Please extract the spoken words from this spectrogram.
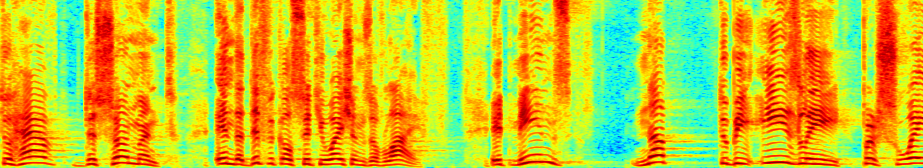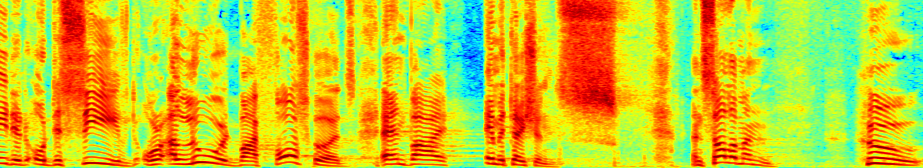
to have discernment in the difficult situations of life. It means not to be easily persuaded or deceived or allured by falsehoods and by imitations. And Solomon, who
